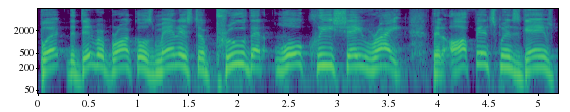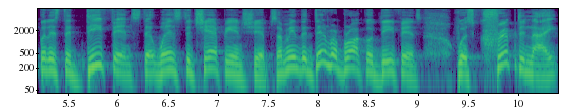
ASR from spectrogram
But the Denver Broncos managed to prove that old cliche right that offense wins games, but it's the defense that wins the championships. I mean, the Denver Bronco defense was kryptonite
